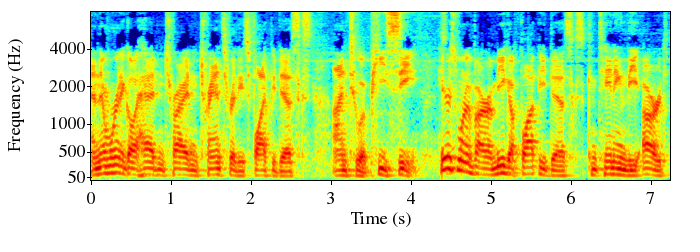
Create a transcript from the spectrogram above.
And then we're gonna go ahead and try and transfer these floppy disks onto a PC. Here's one of our Amiga floppy disks containing the art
